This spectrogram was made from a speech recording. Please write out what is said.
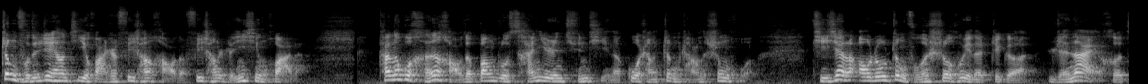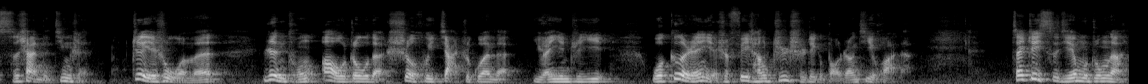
政府的这项计划是非常好的，非常人性化的，它能够很好的帮助残疾人群体呢过上正常的生活，体现了澳洲政府和社会的这个仁爱和慈善的精神。这也是我们认同澳洲的社会价值观的原因之一。我个人也是非常支持这个保障计划的。在这次节目中呢，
